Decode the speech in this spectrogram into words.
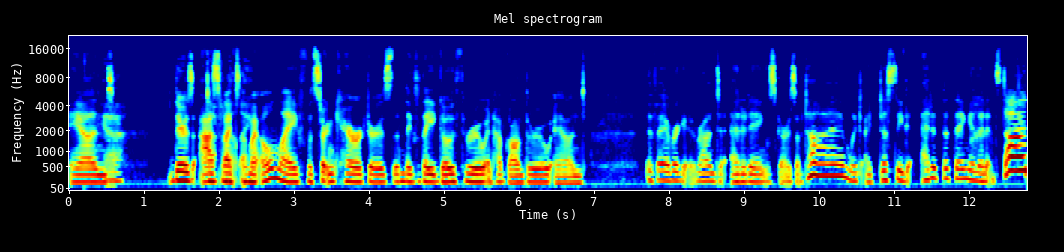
And yeah. there's aspects Definitely. of my own life with certain characters and things that they go through and have gone through. And if I ever get around to editing Scars of Time, which I just need to edit the thing and then it's done,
